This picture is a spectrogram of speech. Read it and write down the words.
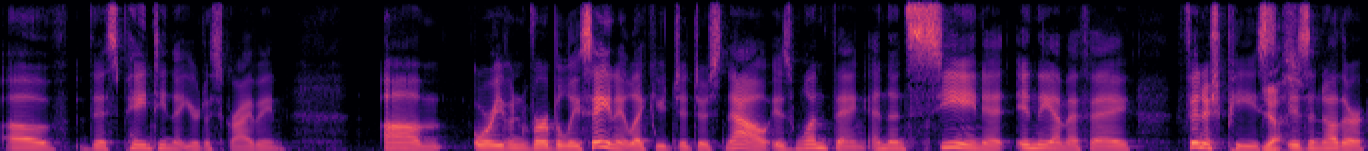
of this painting that you're describing, um, or even verbally saying it like you did just now, is one thing, and then seeing it in the MFA finished piece Yes. is another.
